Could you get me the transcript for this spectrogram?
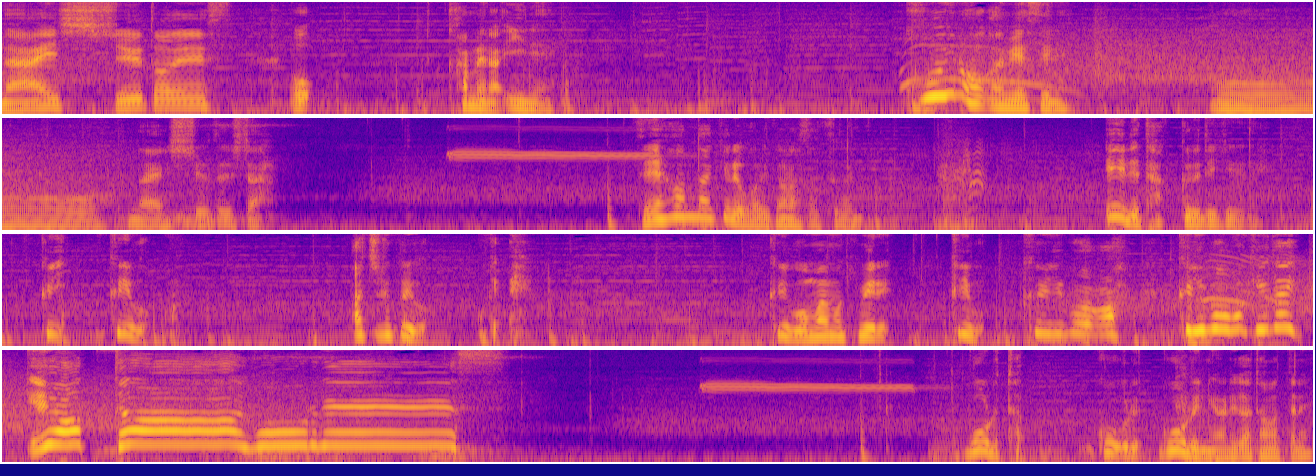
ナイスシュートです。お、カメラいいね。こういうのが見やすいね。おー、ナイスシュートでした。前半だけで終わりかな、さすがに。A でタックルできるね。クリ、クリボ。あっちのクリボ。オッケー。クリボ、お前も決める。クリボー、クリボー、あ、クリボーも決めたいやったーゴールでーすゴールた、ゴール、ゴールにあれが溜まったね。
